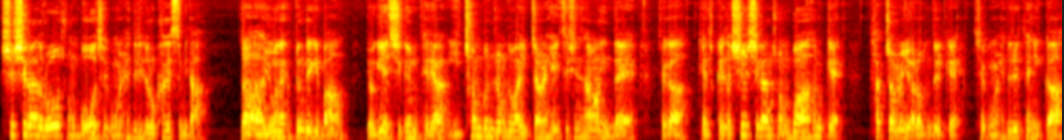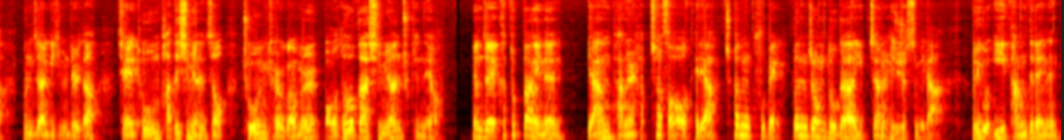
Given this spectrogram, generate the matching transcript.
실시간으로 정보 제공을 해드리도록 하겠습니다. 자, 이번에 급등대기방 여기에 지금 대략 2,000분 정도가 입장을 해 있으신 상황인데 제가 계속해서 실시간 정보와 함께 타점을 여러분들께 제공을 해드릴 테니까 혼자 하기 힘들다. 제 도움 받으시면서 좋은 결과물 얻어가시면 좋겠네요. 현재 카톡방에는 양 방을 합쳐서 대략 1,900분 정도가 입장을 해주셨습니다. 그리고 이 방들에는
